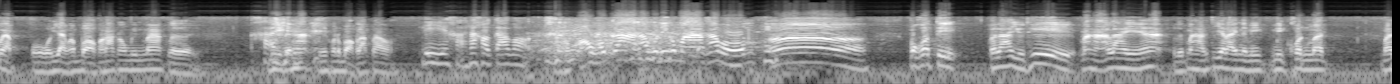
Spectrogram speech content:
แบบโอ้อยากมาบอกรักน้องมิ้นท์มากเลยค่ะดีไหมฮะ มีคนมาบอกรักเรา ดีค่ะ ถ้าเขากล้าบอก เอาเขากล้าครับวันนี้ก็มาครับผมเออปกติเวลาอยู่ที่มหาลัยเนี่ยฮะหรือมหาวิทยาลัยเนี่ยมีมีคนมามา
